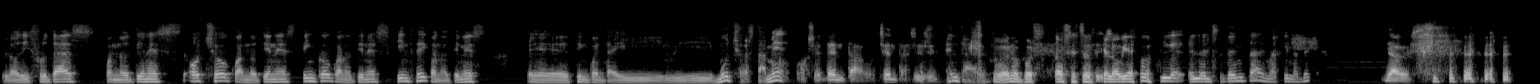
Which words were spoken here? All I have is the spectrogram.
Lo disfrutas cuando tienes 8, cuando tienes 5, cuando tienes 15 y cuando tienes eh, 50 y muchos también. O 70, 80, sí, sí. Bueno, pues todos estos que lo vieron, el del 70, imagínate. Ya ves.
